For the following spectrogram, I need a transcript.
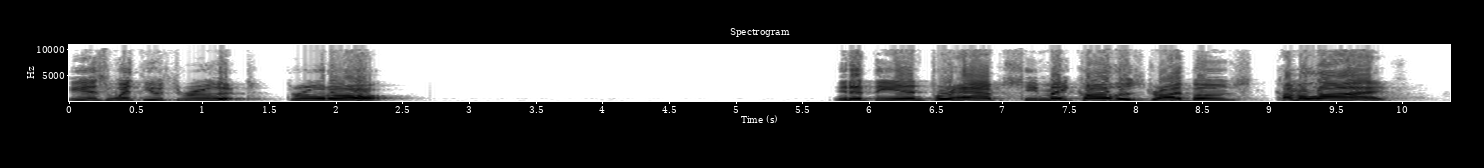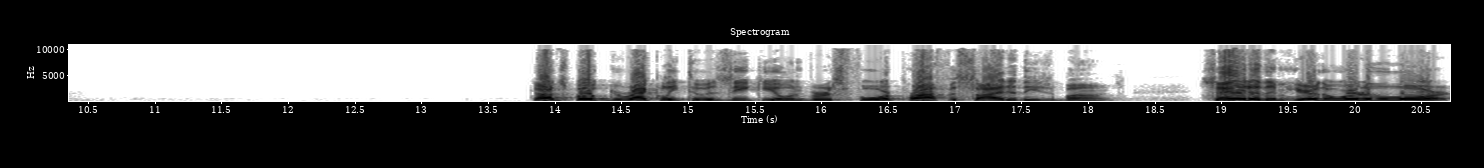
He is with you through it, through it all. And at the end, perhaps, He may call those dry bones, come alive. God spoke directly to Ezekiel in verse 4 prophesy to these bones. Say to them, Hear the word of the Lord.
